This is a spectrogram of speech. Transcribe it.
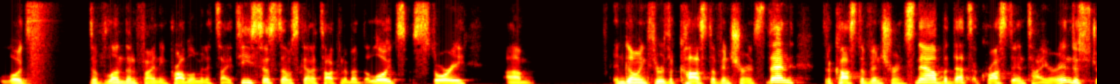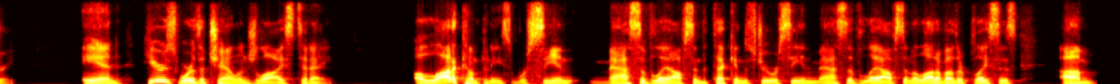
Lloyd's of London finding problem in its IT systems, kind of talking about the Lloyd's story. Um, and going through the cost of insurance then to the cost of insurance now, but that's across the entire industry. And here's where the challenge lies today a lot of companies we're seeing massive layoffs in the tech industry. We're seeing massive layoffs in a lot of other places. Um,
